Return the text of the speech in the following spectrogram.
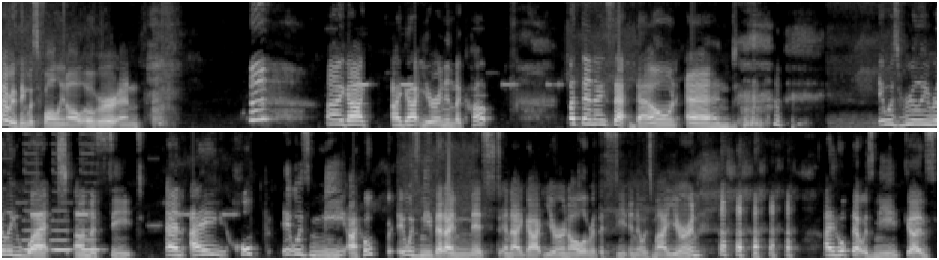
everything was falling all over, and I got I got urine in the cup, but then I sat down and. it was really, really wet on the seat. And I hope it was me. I hope it was me that I missed and I got urine all over the seat and it was my urine. I hope that was me because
